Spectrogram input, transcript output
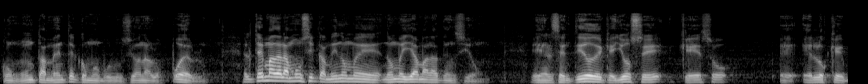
conjuntamente como evolucionan los pueblos. El tema de la música a mí no me, no me llama la atención, en el sentido de que yo sé que eso eh, es lo que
